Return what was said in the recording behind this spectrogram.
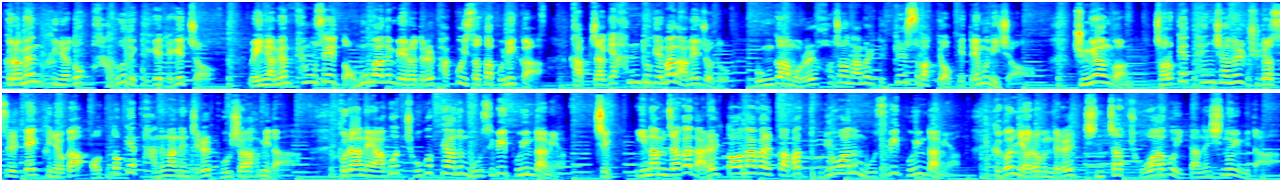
그러면 그녀도 바로 느끼게 되겠죠. 왜냐하면 평소에 너무 많은 배려들을 받고 있었다 보니까 갑자기 한두 개만 안 해줘도 뭔가 모를 허전함을 느낄 수밖에 없기 때문이죠. 중요한 건 저렇게 텐션을 줄였을 때 그녀가 어떻게 반응하는지를 보셔야 합니다. 불안해하고 조급해하는 모습이 보인다면, 즉, 이 남자가 나를 떠나갈까봐 두려워하는 모습이 보인다면, 그건 여러분들을 진짜 좋아하고 있다는 신호입니다.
